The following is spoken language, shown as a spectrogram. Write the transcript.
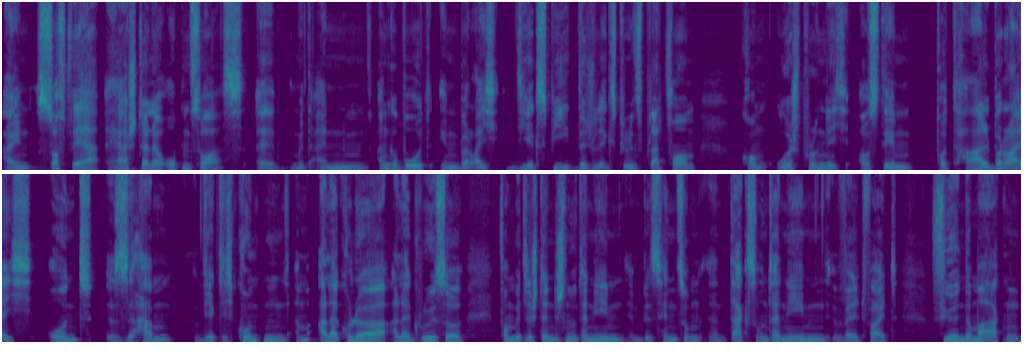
ein Softwarehersteller Open Source äh, mit einem Angebot im Bereich DXP, Digital Experience Platform, kommen ursprünglich aus dem Portalbereich und haben wirklich Kunden aller Couleur, aller Größe, vom mittelständischen Unternehmen bis hin zum äh, DAX-Unternehmen, weltweit führende Marken.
